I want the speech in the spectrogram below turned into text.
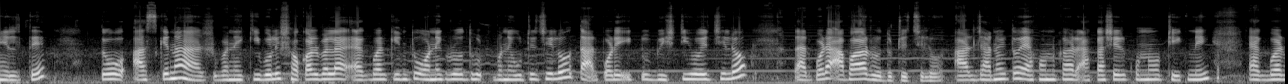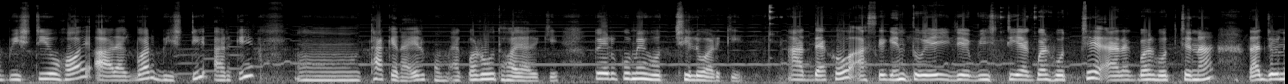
মেলতে। তো আজকে না মানে কি বলি, সকালবেলা একবার কিন্তু অনেক রোদ মানে উঠেছিল, তারপরে একটু বৃষ্টি হয়েছিল, তারপরে আবার রোদ উঠেছিল। আর জানোই তো, এখনকার আকাশের কোনো ঠিক নেই, একবার বৃষ্টিও হয় আর একবার বৃষ্টি আর কি থাকে না, এরকম একবার রোদ হয় আর কি। তো এরকমই হচ্ছিল আর কি। আর দেখো, আজকে কিন্তু এই যে বৃষ্টি একবার হচ্ছে আর একবার হচ্ছে না, তার জন্য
